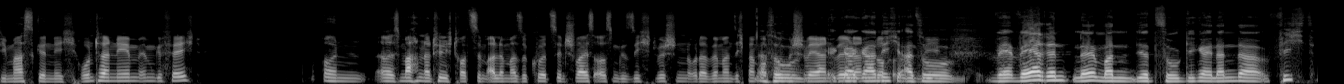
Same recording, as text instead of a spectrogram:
die Maske nicht runternehmen im Gefecht. Und aber es machen natürlich trotzdem alle mal so kurz den Schweiß aus dem Gesicht wischen oder wenn man sich beim Opfer Also beschweren will, gar, gar nicht, also während ne, man jetzt so gegeneinander ficht,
